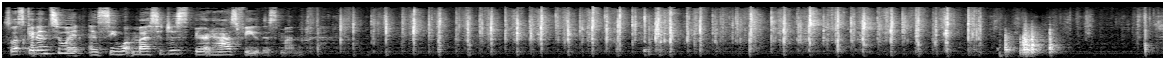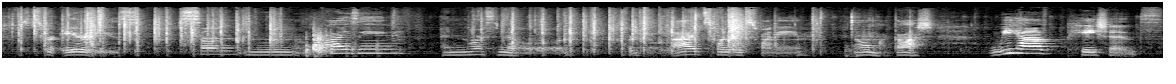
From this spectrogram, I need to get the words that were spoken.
so let's get into it and see what messages Spirit has for you this month. Aries. Sun, Moon, Rising, and North Node for July 2020. Oh my gosh. We have patience.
